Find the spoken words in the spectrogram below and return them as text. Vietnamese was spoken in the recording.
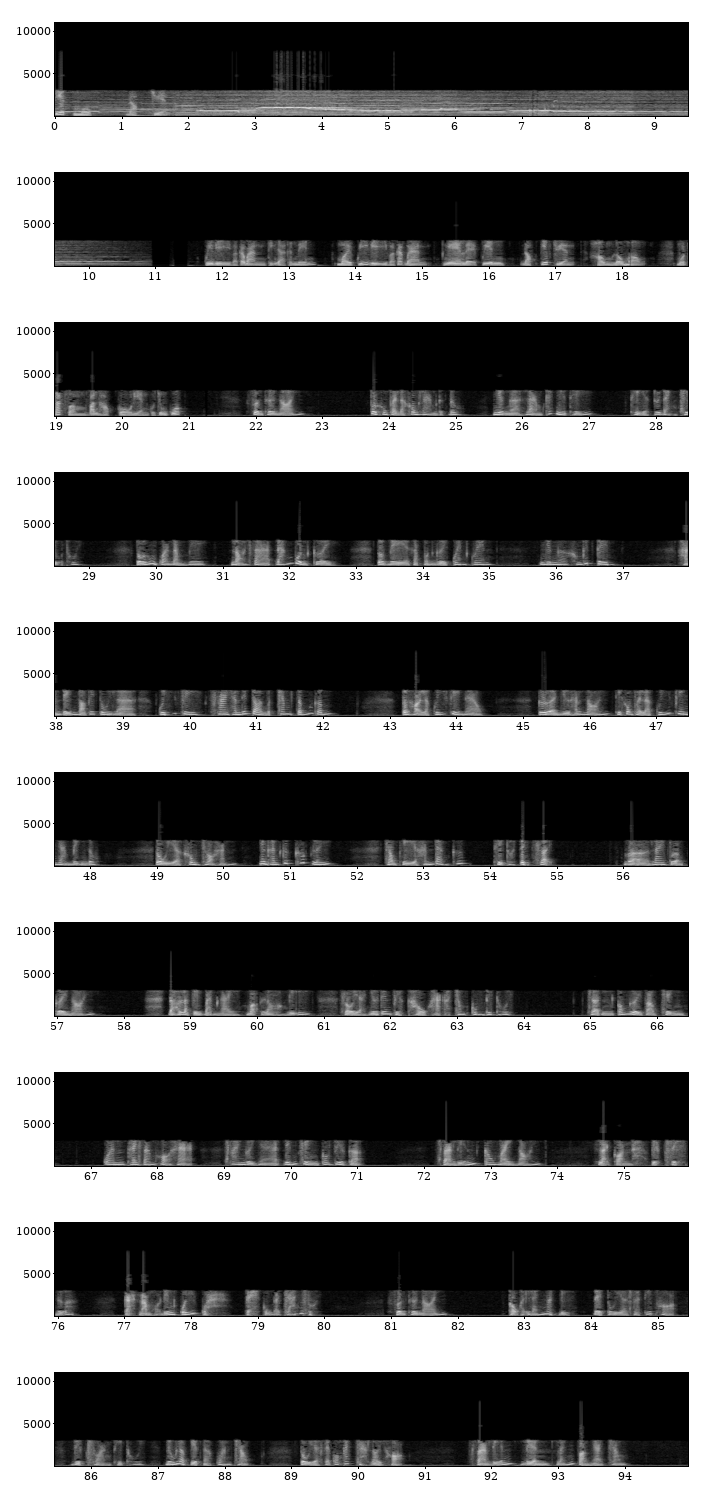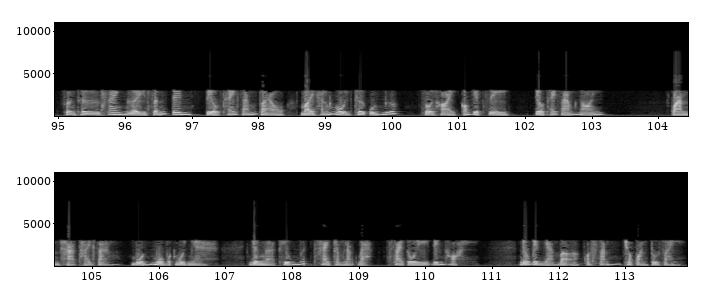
Tiết mục đọc truyện Quý vị và các bạn thính giả thân mến, mời quý vị và các bạn nghe Lệ Quyên đọc tiếp truyện Hồng Lâu Mộng, một tác phẩm văn học cổ điển của Trung Quốc. Phượng Thư nói, tôi không phải là không làm được đâu, nhưng à, làm cách như thế thì à, tôi đành chịu thôi. Tối hôm qua nằm mê, nói ra đáng buồn cười. Tôi mê gặp một người quen quen, nhưng ờ, không biết tên. Hắn đến nói với tôi là Quý Phi sai hắn đến đòi một trăm tấm gấm. Tôi hỏi là Quý Phi nào? Cửa ờ, như hắn nói thì không phải là Quý Phi nhà mình đâu. Tôi ờ, không cho hắn, nhưng hắn cứ cướp lấy. Trong khi hắn đang cướp thì tôi tỉnh dậy. Vợ Lai Vượng cười nói, đó là vì ban ngày mợ lo nghĩ, rồi à, nhớ đến việc hầu hạ trong cung đi thôi. Trần có người vào trình, quan thái giám họ hạ, sai người nhà đến trình có việc ạ. Giả liễn cau mày nói, lại còn việc gì nữa, cả năm họ đến quấy quả, kẻ cũng đã chán rồi. Phượng Thư nói, cậu hãy lánh mặt đi, để tôi à, ra tiếp họ, việc soàng thì thôi, nếu là việc là quan trọng, tôi sẽ có cách trả lời họ. Giả liễn liền lánh vào nhà trong. Phượng Thư sai người dẫn tên tiểu thái giám vào, mời hắn ngồi chơi uống nước, rồi hỏi có việc gì. Tiểu thái giám nói, quan hạ thái giám muốn mua một ngôi nhà, nhưng à, thiếu mất 200 lạng bạc, sai tôi đến hỏi. Nếu bên nhà mợ có sẵn cho quan tôi vay,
